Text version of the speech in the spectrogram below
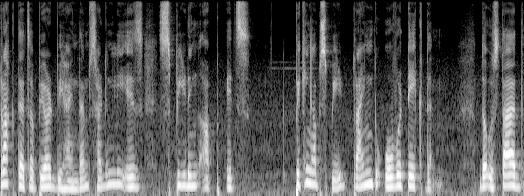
truck that's appeared behind them suddenly is speeding up. It's picking up speed, trying to overtake them. The Ustad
